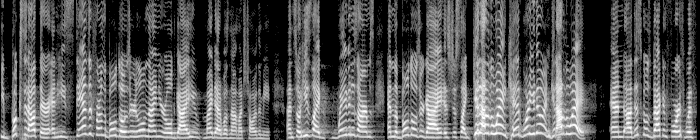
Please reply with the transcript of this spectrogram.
he books it out there, and he stands in front of the bulldozer, a little nine-year-old guy. He, my dad was not much taller than me. And so he's like waving his arms, and the bulldozer guy is just like, get out of the way, kid. What are you doing? Get out of the way. And uh, this goes back and forth with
